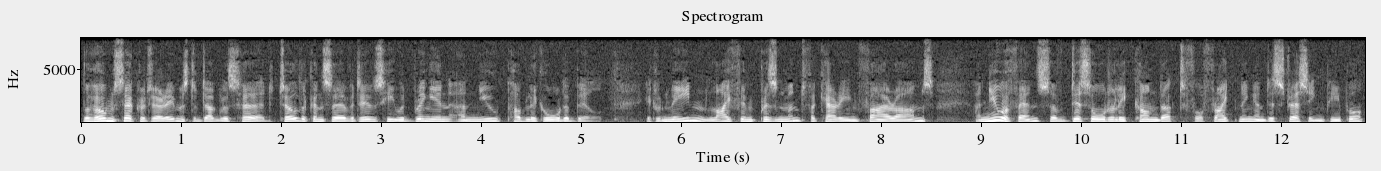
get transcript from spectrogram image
The Home Secretary, Mr Douglas Hurd, told the Conservatives he would bring in a new public order bill. It would mean life imprisonment for carrying firearms, a new offence of disorderly conduct for frightening and distressing people,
